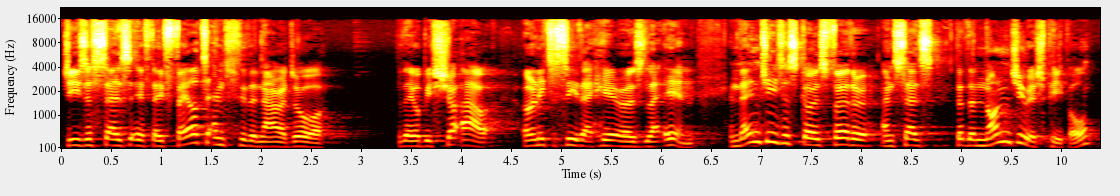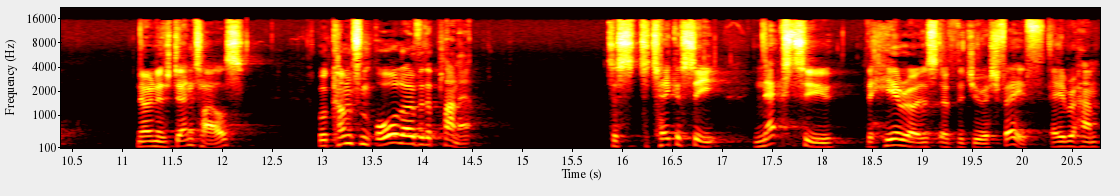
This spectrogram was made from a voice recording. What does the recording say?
Jesus says that if they fail to enter through the narrow door, that they will be shut out only to see their heroes let in. And then Jesus goes further and says that the non Jewish people, known as Gentiles, will come from all over the planet to, to take a seat next to the heroes of the Jewish faith Abraham,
